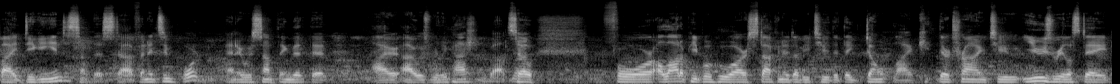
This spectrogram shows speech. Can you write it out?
by digging into some of this stuff, and it's important. And it was something that that I, I was really passionate about. So for a lot of people who are stuck in a W 2 that they don't like, they're trying to use real estate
